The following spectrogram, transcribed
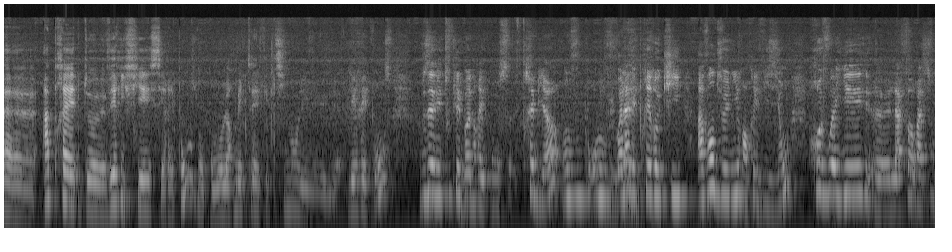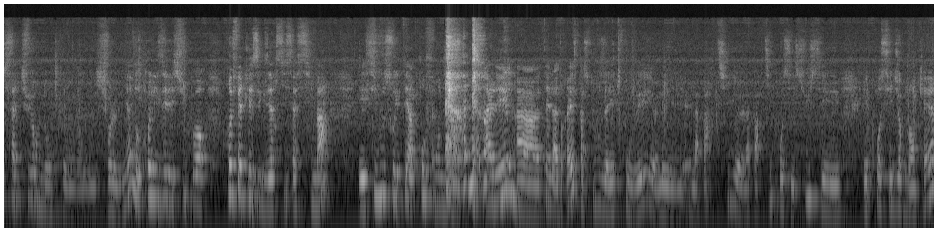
Euh, après de vérifier ces réponses, donc on leur mettait effectivement les, les réponses. Vous avez toutes les bonnes réponses, très bien. On vous, voilà les prérequis avant de venir en révision. Revoyez la formation Saturne donc, sur le lien, donc relisez les supports, refaites les exercices à CIMA. Et si vous souhaitez approfondir plus, allez à telle adresse parce que vous allez trouver euh, la, partie, euh, la partie processus et les procédures bancaires.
